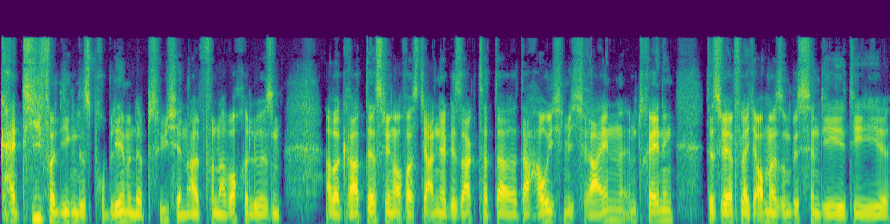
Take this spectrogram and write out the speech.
kein tiefer liegendes Problem in der Psyche innerhalb von einer Woche lösen. Aber gerade deswegen, auch was die Anja gesagt hat, da, da haue ich mich rein im Training. Das wäre vielleicht auch mal so ein bisschen die, die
